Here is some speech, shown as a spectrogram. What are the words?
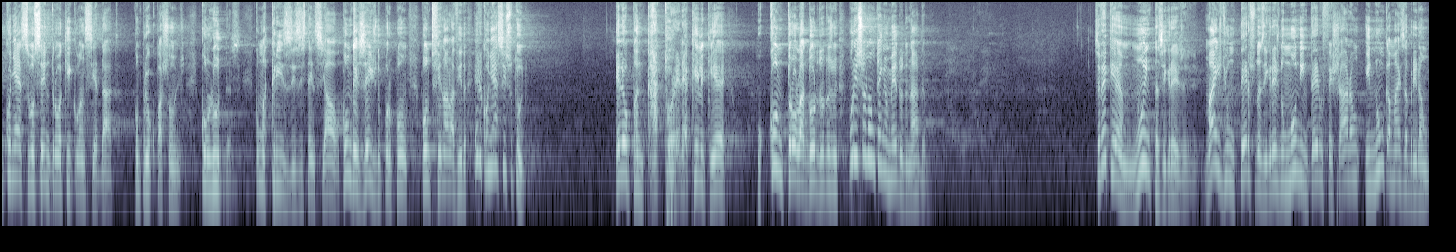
conhece, você entrou aqui com ansiedade, com preocupações, com lutas, com uma crise existencial, com desejo de pôr ponto final à vida. Ele conhece isso tudo. Ele é o pancator, ele é aquele que é o controlador do. Por isso eu não tenho medo de nada. Você vê que muitas igrejas, mais de um terço das igrejas no mundo inteiro fecharam e nunca mais abrirão.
